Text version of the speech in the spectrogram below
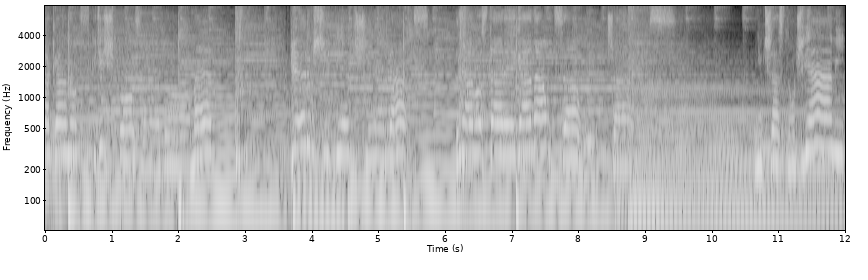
taka noc gdzieś poza domem. Pierwszy, pierwszy raz. Rano stary ganał cały czas. Nim trzasnął drzwiami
